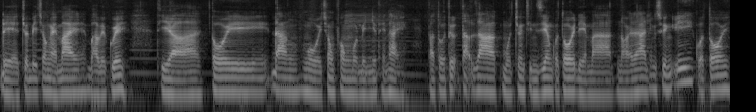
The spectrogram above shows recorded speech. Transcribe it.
Để chuẩn bị cho ngày mai bà về quê. Thì uh, tôi đang ngồi trong phòng một mình như thế này và tôi tự tạo ra một chương trình riêng của tôi để mà nói ra những suy nghĩ của tôi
